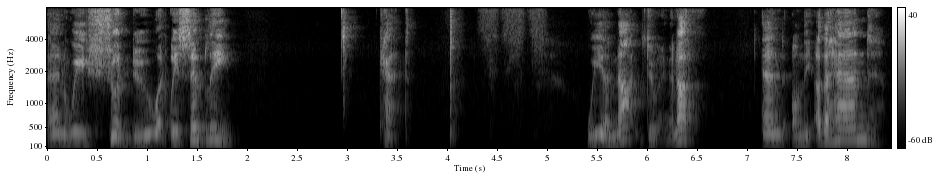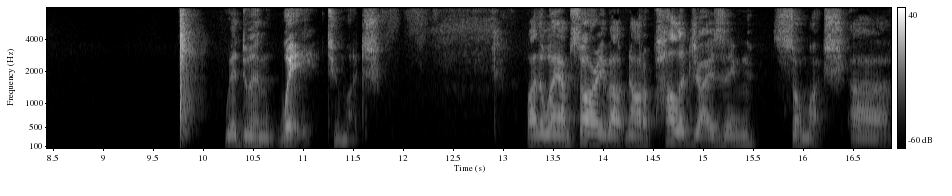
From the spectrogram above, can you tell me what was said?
And we should do what we simply can't we are not doing enough. And on the other hand, we're doing way too much. By the way, I'm sorry about not apologizing so much. Uh,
